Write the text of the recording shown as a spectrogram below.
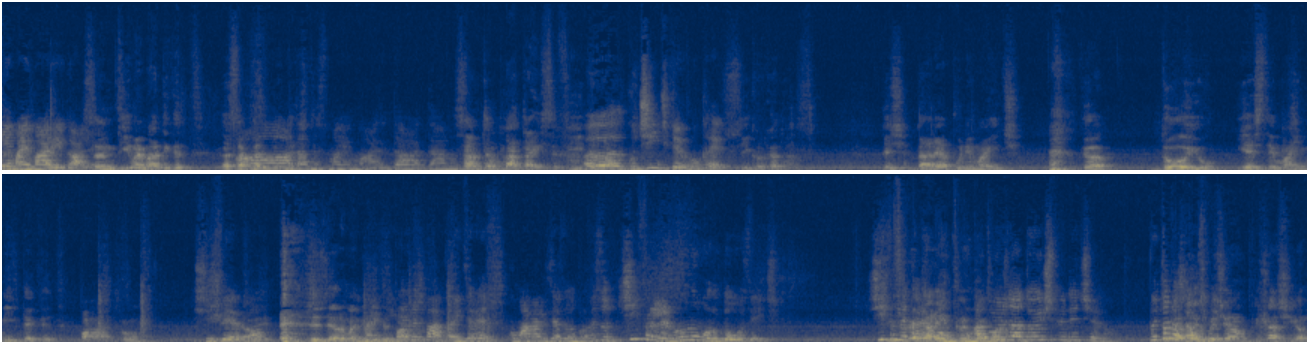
fie mai mare egale. să fie mai mari decât ăsta care Ah, plătește. dar nu sunt mai mari. Da, da, nu S-a întâmplat aici să fie de Uh, nou. cu 5, că eu nu cred. Sigur că da. Deci, Daria, punem aici că 2 este mai mic decât 4 Și 0? Și 0 mai mic Mai decât mic 4. decât 4. Ai înțeles cum analizează domnul profesor? Cifrele, nu numărul 20. Cifrele Cifrele care, care intră în compun. număr. Atunci la 12 de ce nu? Păi tot La așa, 12 uite. am picat și el.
